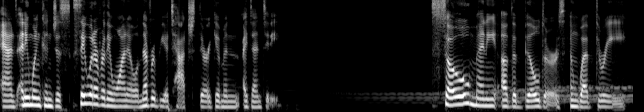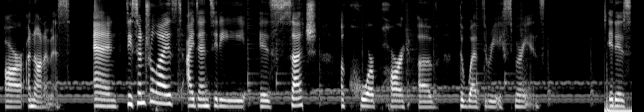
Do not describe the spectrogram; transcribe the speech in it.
and anyone can just say whatever they want? It will never be attached to their given identity. So many of the builders in Web3 are anonymous. And decentralized identity is such a core part of the Web3 experience. It is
